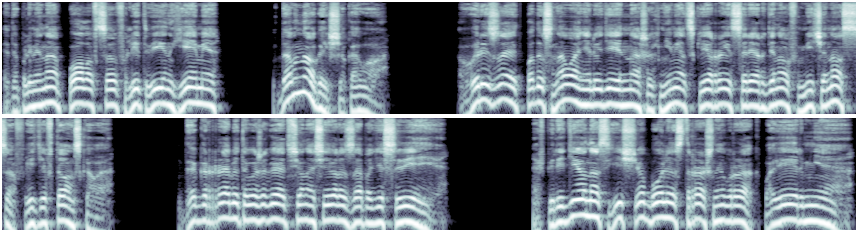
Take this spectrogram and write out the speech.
Это племена половцев, литвин, геми, да много еще кого. Вырезают под основание людей наших немецкие рыцари орденов меченосцев и Тевтонского. Да грабят и выжигают все на северо-западе Свеи. А впереди у нас еще более страшный враг, поверь мне.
